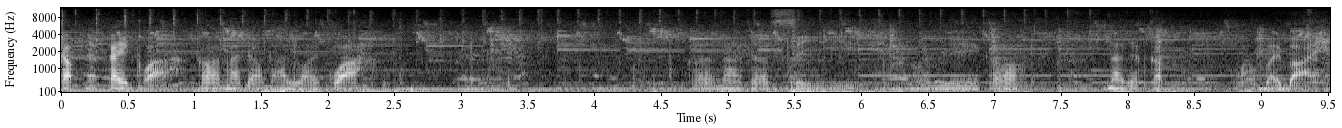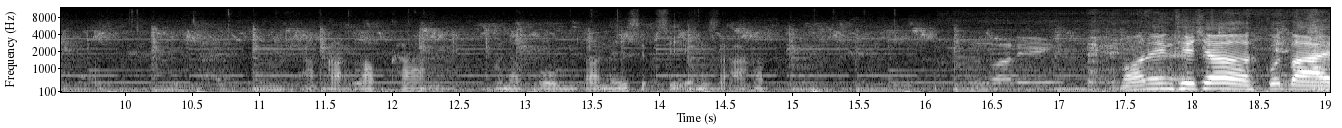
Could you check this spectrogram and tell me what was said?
กลับเนี่ยใกล้กว่า ก็น่าจะประมาณร้อยกว่า ก็น่าจะสี่วันนี้ก็น่าจะกลับว่าบ่ายๆอากาศรอบข้าง อุณหภูมิตอนนี้ 14 องศาครับ Morning teacher goodbye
